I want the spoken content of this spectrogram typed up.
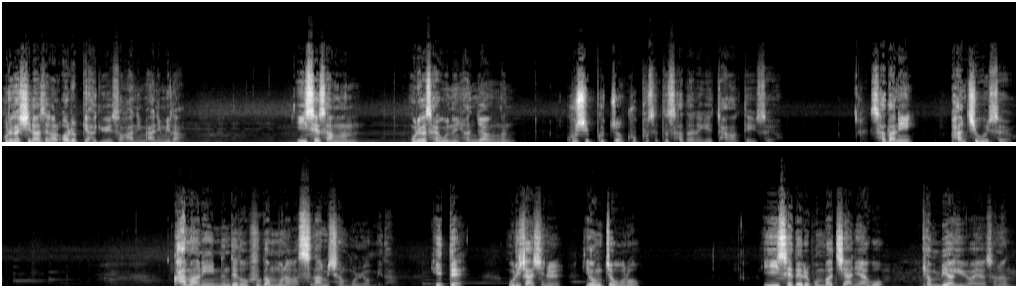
우리가 신앙생활 어렵게 하기 위해서가 아니, 아닙니다. 이 세상은 우리가 살고 있는 현장은 99.9% 사단에게 장악되어 있어요. 사단이 판치고 있어요. 가만히 있는데도 흑암 문화가 쓰나미처럼 몰려옵니다. 이때 우리 자신을 영적으로 이 세대를 본받지 아니하고 겸비하기 위하여서는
